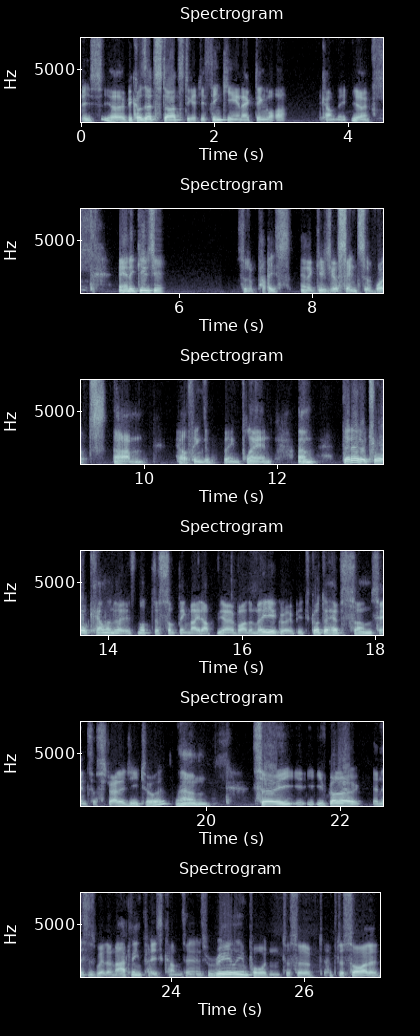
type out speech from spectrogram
piece, you know, because that starts to get you thinking and acting like company, you know, and it gives you sort of pace and it gives you a sense of what's um, how things are being planned. Um, that editorial calendar is not just something made up, you know, by the media group. It's got to have some sense of strategy to it. Um, So you've got to, and this is where the marketing piece comes in. It's really important to sort of have decided,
